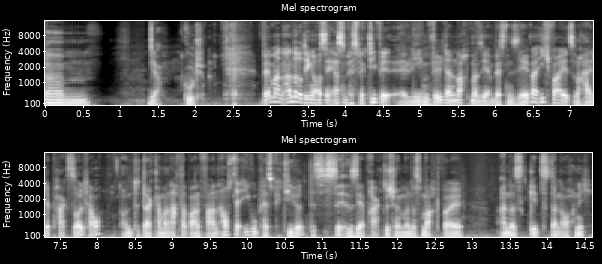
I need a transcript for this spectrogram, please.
Ähm, ja, Gut. Wenn man andere Dinge aus der ersten Perspektive erleben will, dann macht man sie am besten selber. Ich war jetzt im Heidepark Soltau und da kann man Achterbahn fahren aus der Ego-Perspektive. Das ist sehr, sehr, praktisch, wenn man das macht, weil anders geht es dann auch nicht.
